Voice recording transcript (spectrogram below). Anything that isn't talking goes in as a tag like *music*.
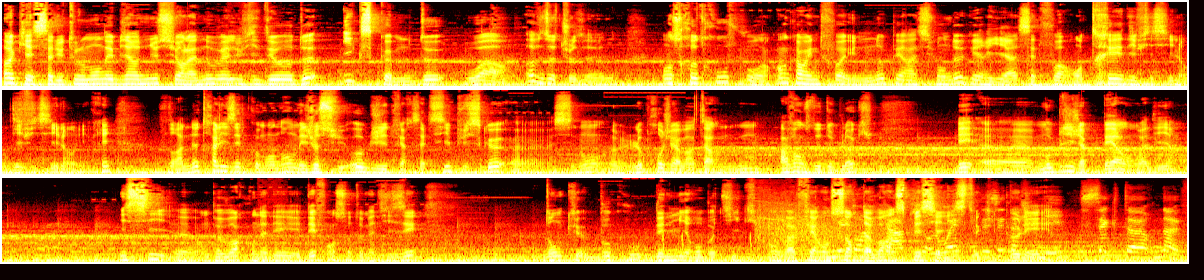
Ok, salut tout le monde et bienvenue sur la nouvelle vidéo de XCOM 2 War of the Chosen. On se retrouve pour encore une fois une opération de guérilla, cette fois en très difficile, en difficile en écrit. Il faudra neutraliser le commandant, mais je suis obligé de faire celle-ci puisque euh, sinon euh, le projet avance de deux blocs et euh, m'oblige à perdre, on va dire. Ici, on peut voir qu'on a des défenses automatisées donc beaucoup d'ennemis robotiques. On va faire en sorte d'avoir un spécialiste qui peut les... Secteur 9.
